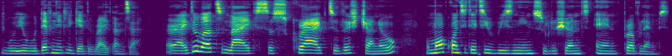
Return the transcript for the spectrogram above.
you will definitely get the right answer all right do well to like subscribe to this channel for more quantitative reasoning solutions and problems.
